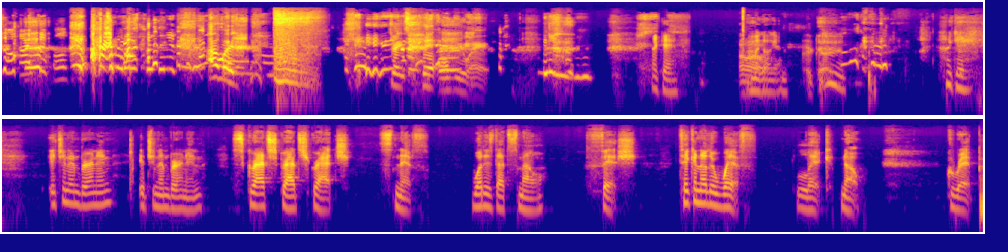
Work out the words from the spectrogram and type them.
so hard to hold. I went straight spit everywhere. Okay, oh, I'm gonna go again. again. okay. Itching and burning, itching and burning. Scratch, scratch, scratch. Sniff. What is that smell? Fish. Take another whiff. Lick. No. Grip.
